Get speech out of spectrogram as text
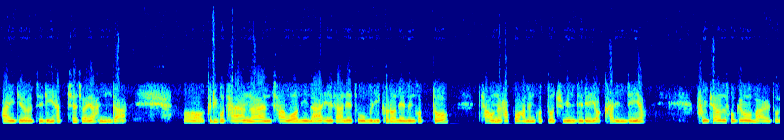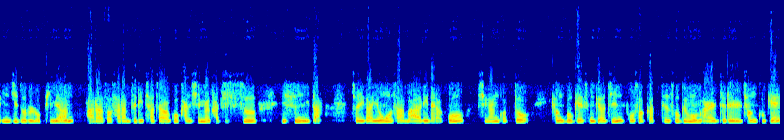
아이디어들이 합쳐져야 합니다. 어, 그리고 다양한 자원이나 예산의 도움을 이끌어내는 것도 자원을 확보하는 것도 주민들의 역할인데요. 한편 소규모 마을도 인지도를 높이면 알아서 사람들이 찾아오고 관심을 가질 수 있습니다. 저희가 용호사 마을이라고 칭한 것도 경북에 숨겨진 보석 같은 소규모 마을들을 전국에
